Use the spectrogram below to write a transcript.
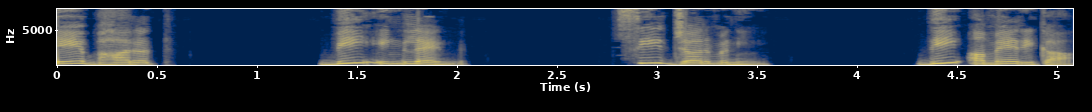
A Bharat B England C Germany D America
